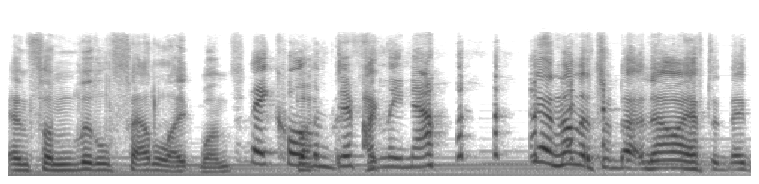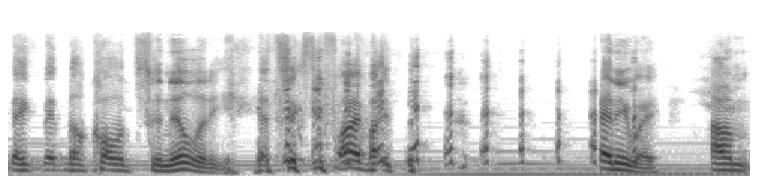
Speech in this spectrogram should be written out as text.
and some little satellite ones. They call them differently I, now. yeah, no, that's now I have to. They, they, they'll call it senility at 65. I, anyway, um,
